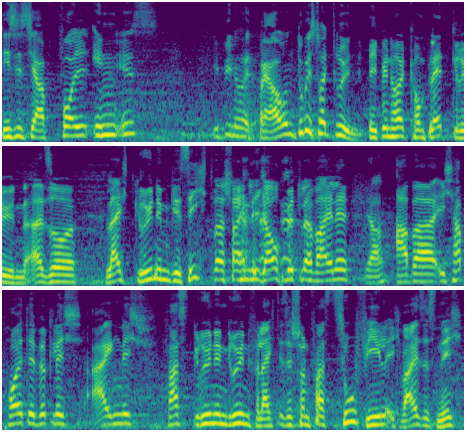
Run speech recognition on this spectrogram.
dieses Jahr voll in ist. Ich bin heute braun, du bist heute grün. Ich bin heute komplett grün. Also leicht grün im Gesicht wahrscheinlich auch mittlerweile. Ja. Aber ich habe heute wirklich eigentlich fast grün in grün. Vielleicht ist es schon fast zu viel, ich weiß es nicht.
